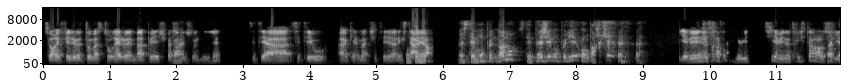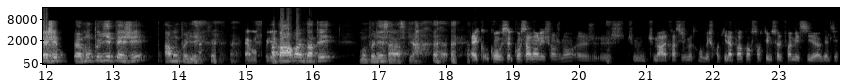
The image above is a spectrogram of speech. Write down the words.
ça aurait fait le Thomas Touré, le Mbappé. Je sais pas ouais. si vous vous souvenez. C'était à, c'était où? À quel match? C'était à l'extérieur? Mais c'était Montpellier. Non, non, c'était PSG Montpellier au parc. Il y avait une autre affaire. Si, il y avait une autre histoire aussi. Ouais, PSG, euh... Montpellier PSG à Montpellier. À Montpellier. Apparemment Mbappé, Montpellier, ça l'inspire. Concernant les changements, euh, je, je, tu, tu m'arrêteras si je me trompe, mais je crois qu'il n'a pas encore sorti une seule fois Messi, euh, Galtier.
